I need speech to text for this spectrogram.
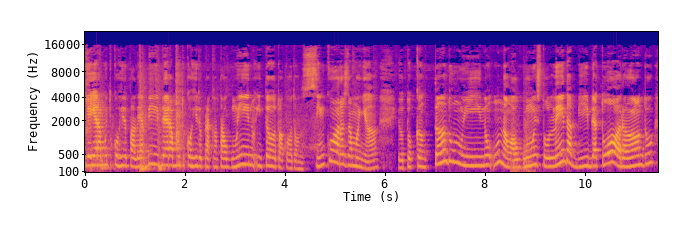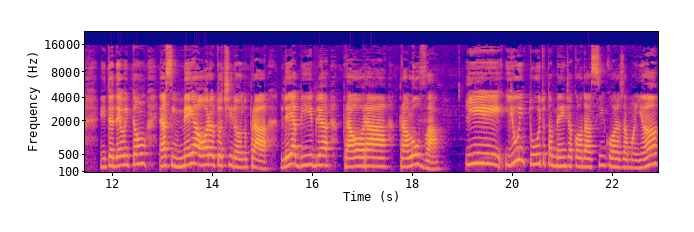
e aí era muito corrido para ler a Bíblia, era muito corrido para cantar algum hino, então eu tô acordando 5 horas da manhã, eu tô cantando um hino, um não, alguns, tô lendo a Bíblia, tô orando, entendeu? Então, é assim, meia hora eu tô tirando para ler a Bíblia, para orar, para louvar. E, e o intuito também de acordar às 5 horas da manhã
